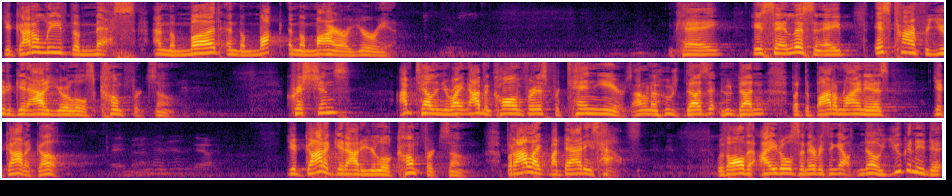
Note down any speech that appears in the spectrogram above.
You got to leave the mess and the mud and the muck and the mire you're in. Okay? He's saying, Listen, Abe, it's time for you to get out of your little comfort zone. Christians, I'm telling you right now, I've been calling for this for 10 years. I don't know who does it and who doesn't, but the bottom line is you got to go. You got to get out of your little comfort zone. But I like my daddy's house with all the idols and everything else. No, you need to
